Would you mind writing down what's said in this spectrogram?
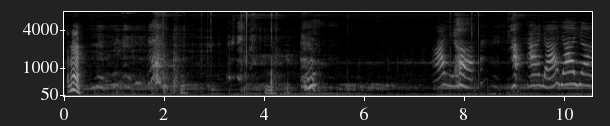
Come here. Ayah. Ayah, ayah, ayah.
